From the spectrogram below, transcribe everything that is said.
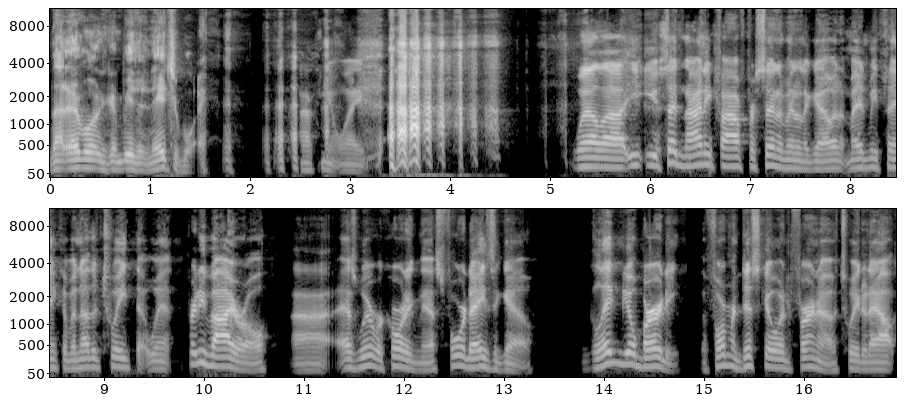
not everyone can be the nature boy. I can't wait. well, uh, you, you, said 95% a minute ago, and it made me think of another tweet that went pretty viral uh, as we are recording this four days ago. Glenn Gilberti, the former Disco Inferno, tweeted out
